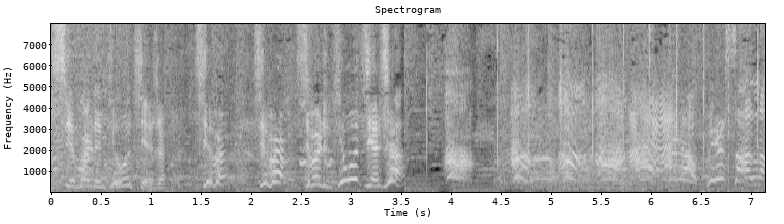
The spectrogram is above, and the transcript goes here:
媳妇儿，你听我解释。媳妇儿，媳妇儿，媳妇儿，你听我解释。啊啊！别删了！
